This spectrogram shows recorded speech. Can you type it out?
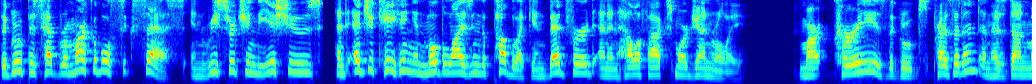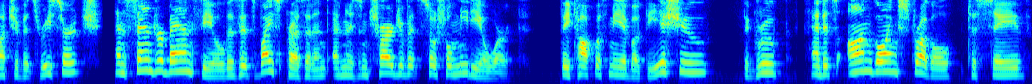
the group has had remarkable success in researching the issues and educating and mobilizing the public in Bedford and in Halifax more generally. Mark Curry is the group's president and has done much of its research, and Sandra Banfield is its vice president and is in charge of its social media work. They talk with me about the issue, the group, and its ongoing struggle to save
